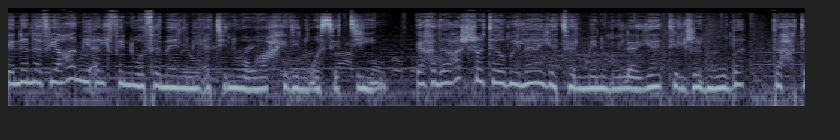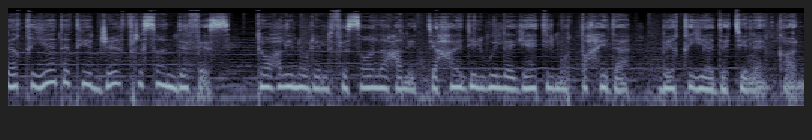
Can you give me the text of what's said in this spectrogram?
إننا في عام 1861 إحدى عشرة ولاية من ولايات الجنوب تحت قيادة جيفرسون ديفيس تعلن الانفصال عن اتحاد الولايات المتحدة بقيادة لينكولن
